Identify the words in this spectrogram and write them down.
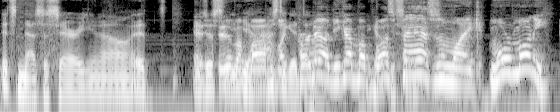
it's necessary, you know. It's it just And my it mom has was to like, get Purnell, you got my gotta bus pass? And I'm like, more money.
